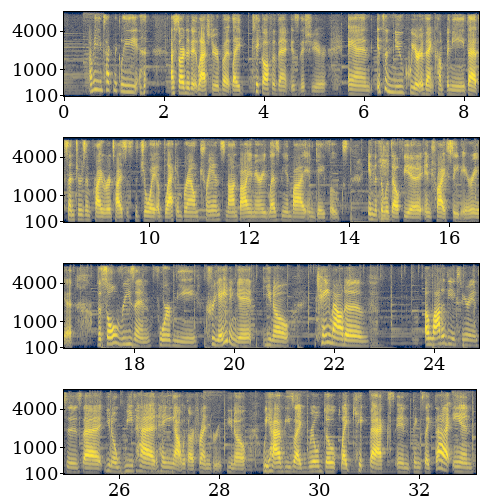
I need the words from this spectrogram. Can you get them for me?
I mean, technically, I started it last year, but like kickoff event is this year. And it's a new queer event company that centers and prioritizes the joy of black and brown, trans, non binary, lesbian, bi, and gay folks in the Mm. Philadelphia and tri state area the sole reason for me creating it, you know, came out of a lot of the experiences that, you know, we've had hanging out with our friend group. You know, we have these like real dope like kickbacks and things like that. And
